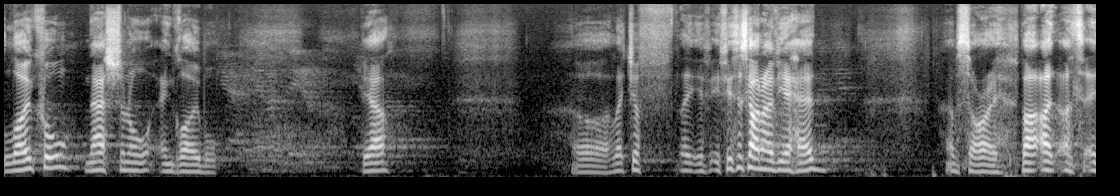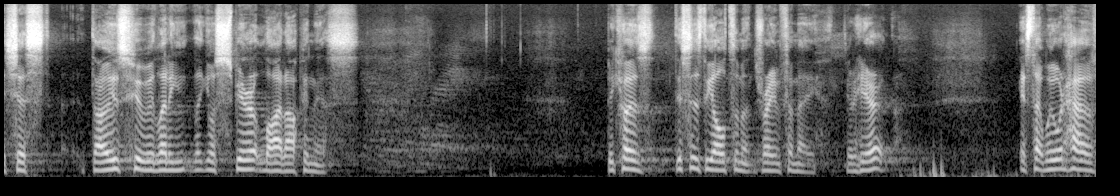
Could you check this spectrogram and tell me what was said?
local, national, and global. Yeah? Oh, let your, if, if this is going over your head, I'm sorry. But I, it's just those who are letting let your spirit light up in this. Because this is the ultimate dream for me. You hear it? It's that we would have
